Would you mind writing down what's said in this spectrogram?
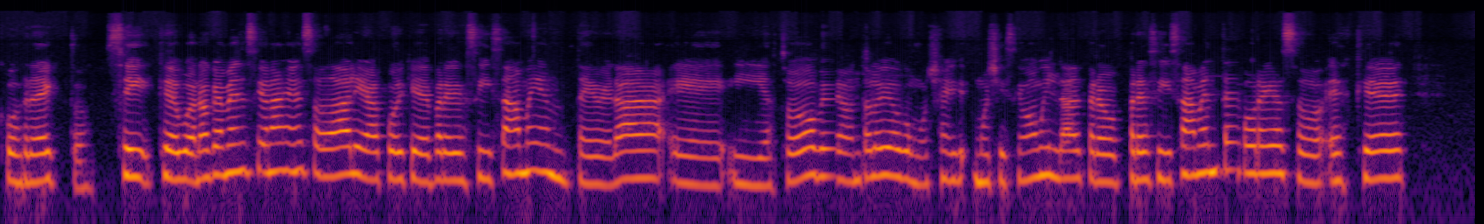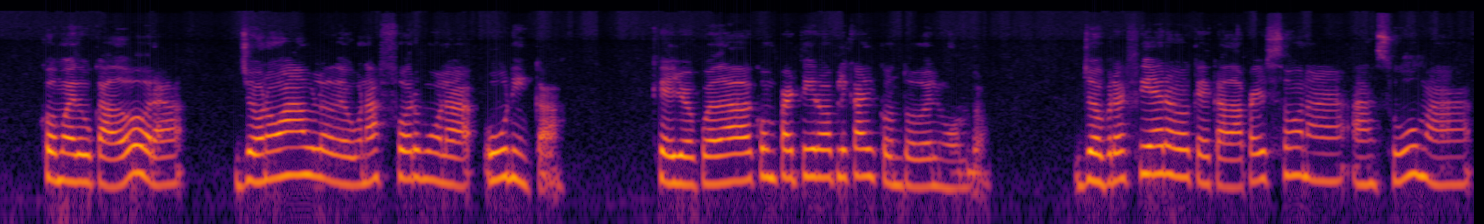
Correcto. Sí, qué bueno que mencionas eso, Dalia, porque precisamente, ¿verdad? Eh, y esto obviamente lo digo con mucha, muchísima humildad, pero precisamente por eso es que como educadora yo no hablo de una fórmula única que yo pueda compartir o aplicar con todo el mundo. Yo prefiero que cada persona asuma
